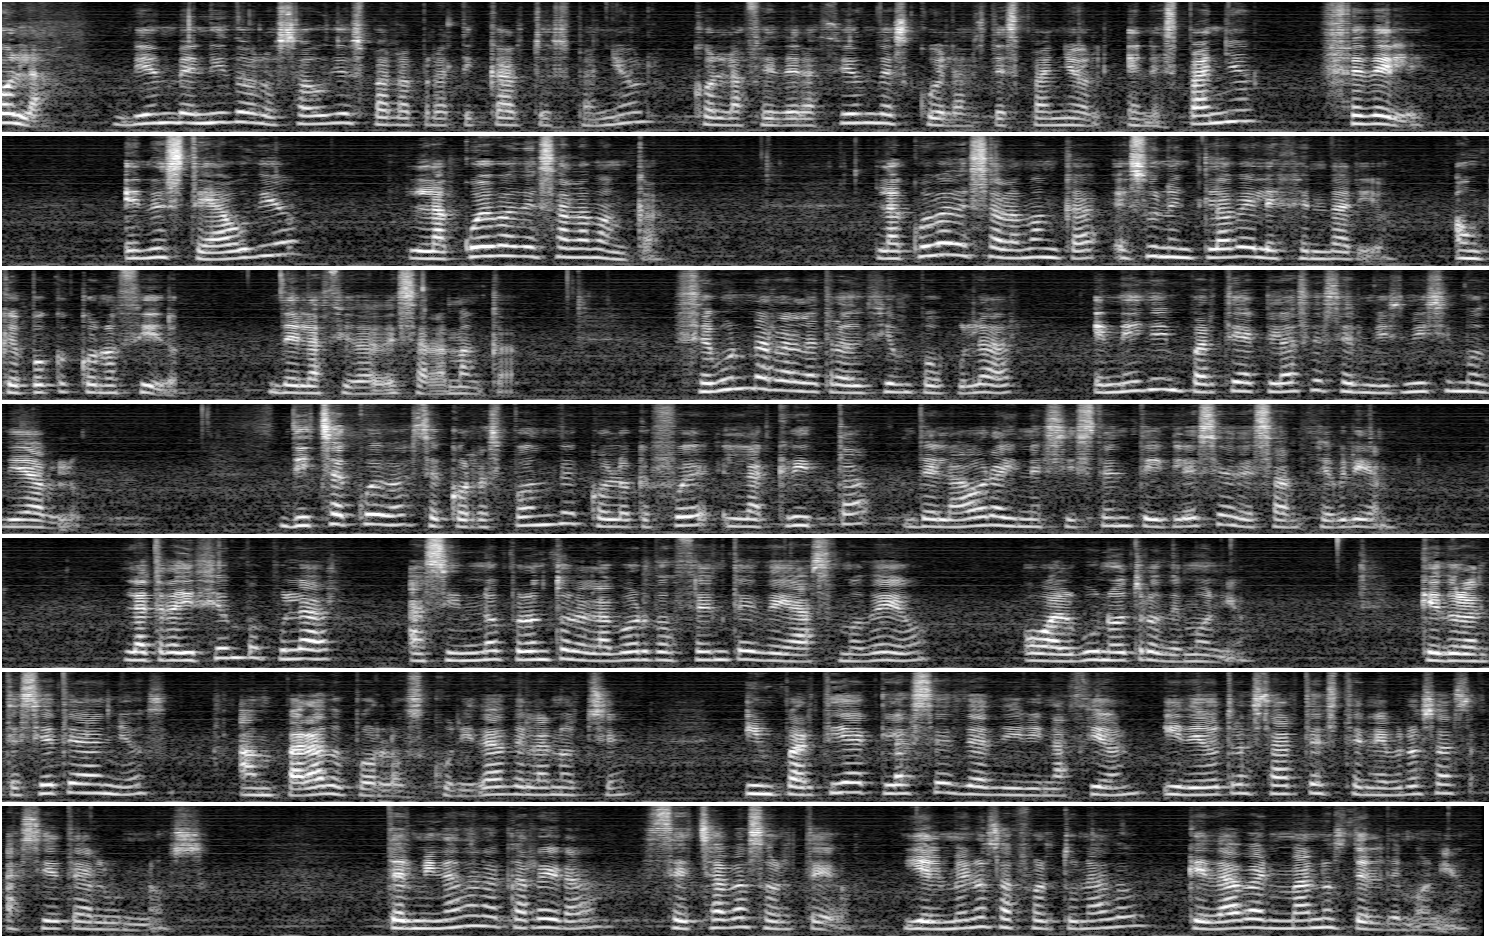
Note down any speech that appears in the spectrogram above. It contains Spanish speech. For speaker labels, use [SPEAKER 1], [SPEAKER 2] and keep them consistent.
[SPEAKER 1] Hola, bienvenido a los audios para practicar tu español con la Federación de Escuelas de Español en España, FEDELE. En este audio, la Cueva de Salamanca. La Cueva de Salamanca es un enclave legendario, aunque poco conocido, de la ciudad de Salamanca. Según narra la tradición popular, en ella impartía clases el mismísimo diablo. Dicha cueva se corresponde con lo que fue la cripta de la ahora inexistente iglesia de San Cebrián, la tradición popular asignó pronto la labor docente de Asmodeo o algún otro demonio, que durante siete años, amparado por la oscuridad de la noche, impartía clases de adivinación y de otras artes tenebrosas a siete alumnos. Terminada la carrera, se echaba sorteo y el menos afortunado quedaba en manos del demonio.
